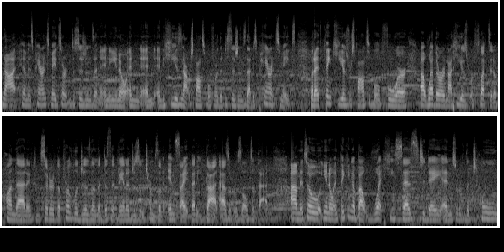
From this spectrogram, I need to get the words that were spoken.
not him. His parents made certain decisions, and, and you know, and, and and he is not responsible for the decisions that his parents makes. But I think he is responsible for uh, whether or not he has reflected upon that and considered the privileges and the disadvantages in terms of insight that he got as a result of that. Um, and so you know, in thinking about what he says today and sort of the tone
